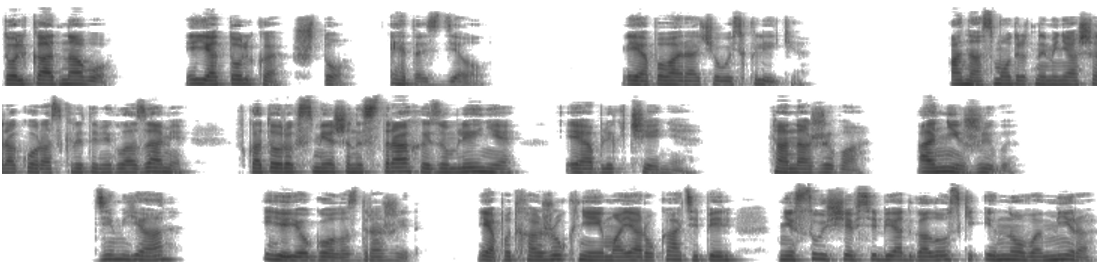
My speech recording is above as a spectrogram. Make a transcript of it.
Только одного. И я только что это сделал. Я поворачиваюсь к Лике. Она смотрит на меня широко раскрытыми глазами, в которых смешаны страх, изумление и облегчение. Она жива. Они живы. Демьян. Ее голос дрожит. Я подхожу к ней, и моя рука, теперь несущая в себе отголоски иного мира,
